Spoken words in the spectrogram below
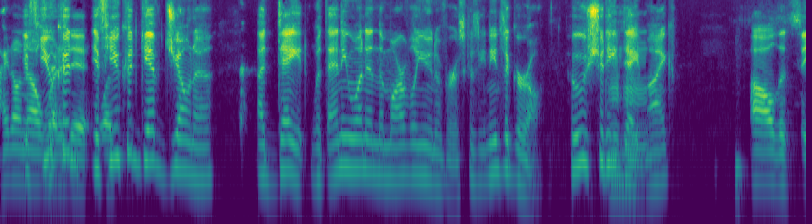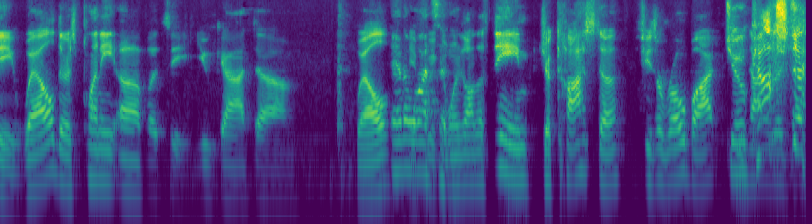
I don't know if you what could, it is. if what- you could give Jonah a date with anyone in the Marvel universe because he needs a girl, who should he date, Mhm. Mike? Oh, let's see. Well, there's plenty of. Let's see. You got. um Well, Anna if Watson. we're going on the theme, Jocasta. She's a robot. Joe She's not a- Costa.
